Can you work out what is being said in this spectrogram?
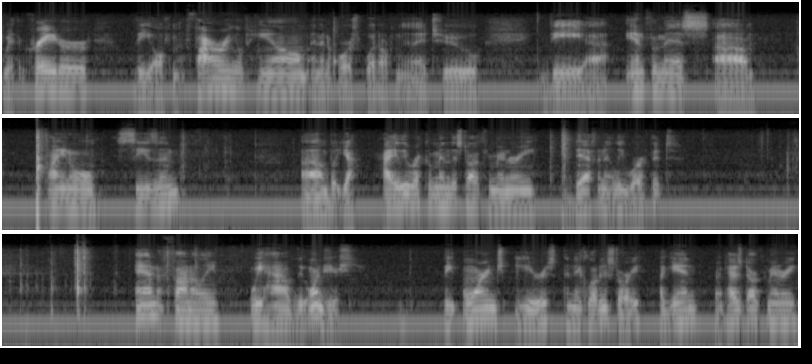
with the creator, the ultimate firing of him, and then of course what ultimately led to the uh, infamous um, final season um, but yeah, highly recommend this documentary. Definitely worth it. And finally, we have The Orange Years. The Orange Years, the Nickelodeon story. Again, fantastic documentary.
